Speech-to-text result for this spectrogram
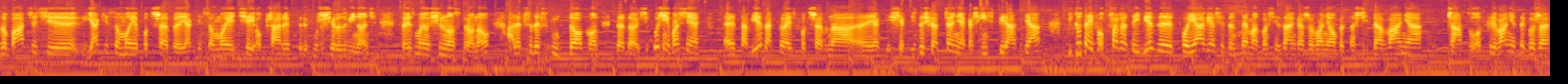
zobaczyć, e, jakie są moje potrzeby, jakie są moje dzisiaj obszary, w których muszę się rozwinąć. To jest moją silną stroną, ale przede wszystkim dokąd chcę dojść. Później właśnie e, ta wiedza, która jest potrzebna, e, jakieś, jakieś doświadczenie, jakaś inspiracja. I tutaj w obszarze tej wiedzy pojawia się ten temat właśnie zaangażowania obecności, dawania czasu, odkrywanie tego, że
